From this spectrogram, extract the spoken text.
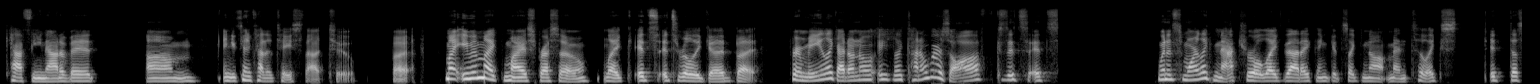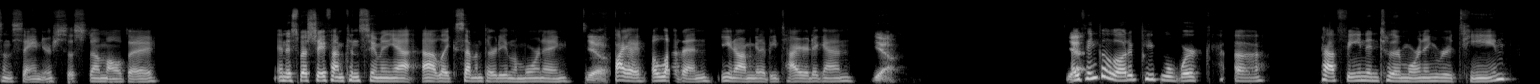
caffeine out of it. Um, and you can kind of taste that too. But my even like my espresso, like it's it's really good. But for me, like I don't know, it like kind of wears off because it's it's when it's more like natural like that. I think it's like not meant to like s it doesn't stay in your system all day. And especially if I'm consuming it at like 7:30 in the morning, yeah by 11, you know, I'm gonna be tired again. yeah Yeah. I think a lot of people work uh caffeine into their morning routine.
